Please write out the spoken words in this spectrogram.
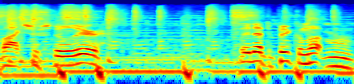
Bikes are still there. They'd have to pick them up and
